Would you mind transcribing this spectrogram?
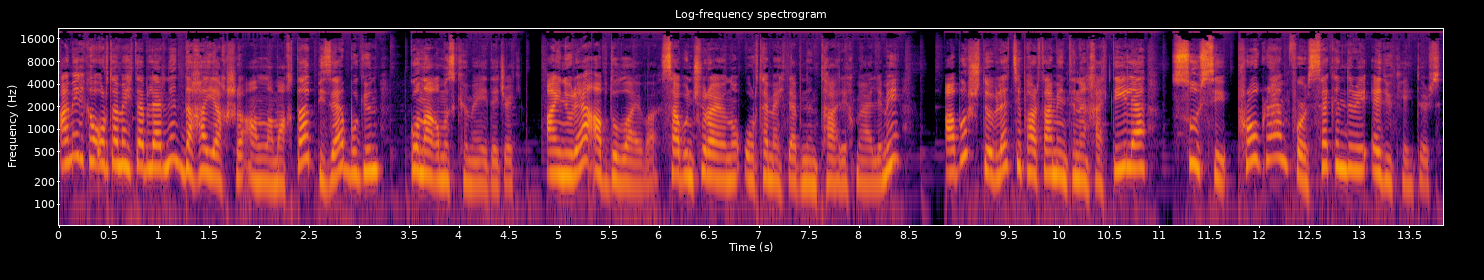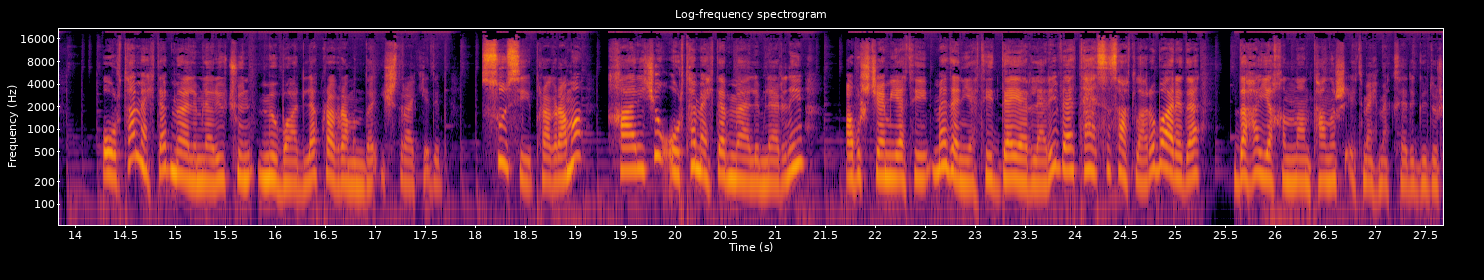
Amerika orta məktəblərini daha yaxşı anlamaqda bizə bu gün qonağımız kömək edəcək. Aynurə Abdullayeva, Sabunçu rayonu orta məktəbinin tarix müəllimi, ABŞ Dövlət Departamentinin xətti ilə SUSI Program for Secondary Educators orta məktəb müəllimləri üçün mübadilə proqramında iştirak edib. SUSI proqramı xarici orta məktəb müəllimlərini ABŞ cəmiyyəti, mədəniyyəti, dəyərləri və təsisatları barədə daha yaxından tanış etmək məqsədi güdür.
